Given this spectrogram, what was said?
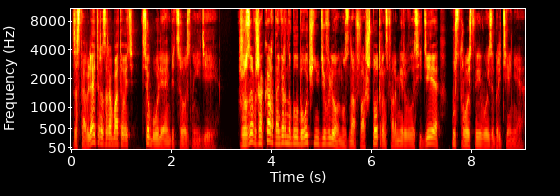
заставляет разрабатывать все более амбициозные идеи. Жозеф Жаккард, наверное, был бы очень удивлен, узнав, во что трансформировалась идея устройства его изобретения.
